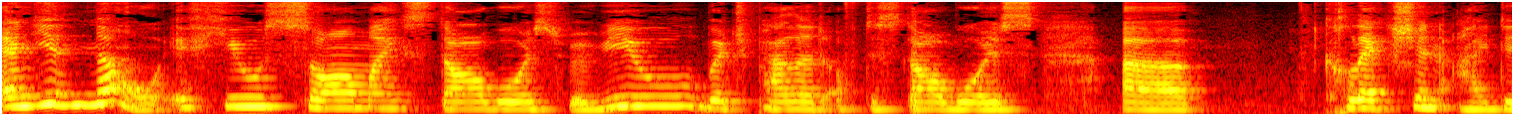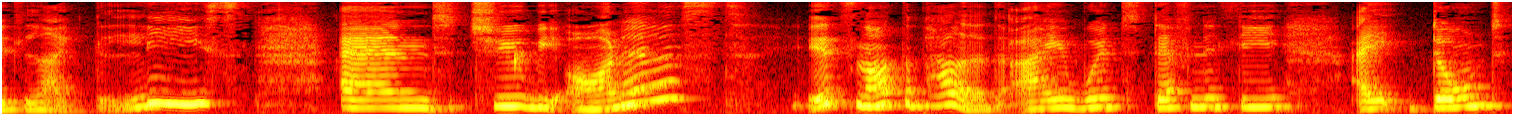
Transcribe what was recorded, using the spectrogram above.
And you know, if you saw my Star Wars review, which palette of the Star Wars uh, collection I did like the least. And to be honest, it's not the palette. I would definitely, I don't,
